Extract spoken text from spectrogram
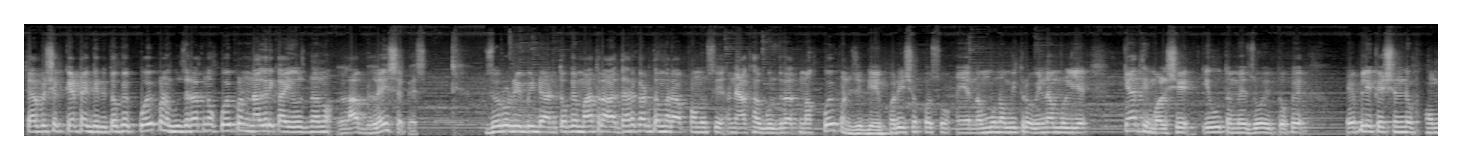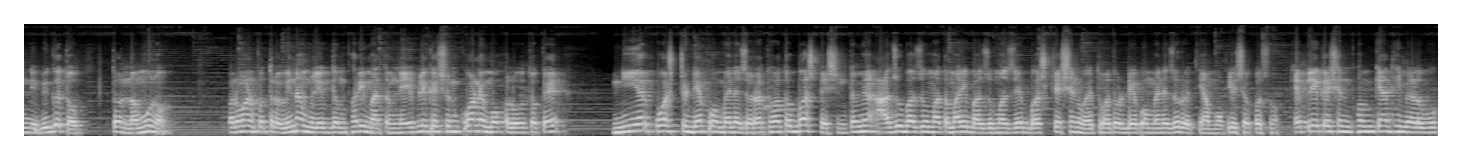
ત્યાર પછી કેટેગરી, તો કે કોઈ પણ ગુજરાતનો કોઈ પણ નાગરિક આ યોજનાનો લાભ લઈ શકે છે. જરૂરી બિડાણ, તો કે માત્ર આધાર કાર્ડ તમારે આપવાનું છે અને આખા ગુજરાતમાં કોઈ પણ જગ્યાએ ફરી શકો છો. અહીંયા નમૂનો મિત્રો વિનામૂલ્યે ક્યાંથી મળશે એવું તમે જોઈ, તો કે એપ્લિકેશનનું ફોર્મની વિગતો, તો નમૂનો પ્રમાણપત્ર વિનામૂલ્ય એકદમ ફરીમાં તમને એપ્લિકેશન કોને મોકલવું તો કે નિયર પોસ્ટ ડેપો મેનેજર અથવા તો બસ સ્ટેશન તમે આજુબાજુમાં તમારી બાજુમાં જે બસ સ્ટેશન હોય અથવા તો ડેપો મેનેજર હોય ત્યાં મોકલી શકો છો. એપ્લિકેશન ફોર્મ ક્યાંથી મેળવવું?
